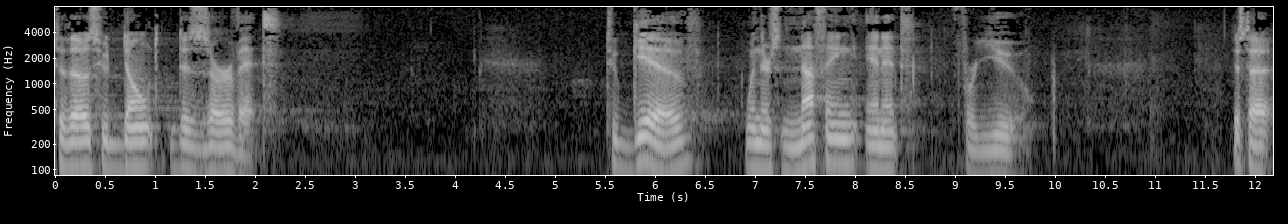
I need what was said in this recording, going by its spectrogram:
to those who don't deserve it, to give when there's nothing in it for you. Just a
